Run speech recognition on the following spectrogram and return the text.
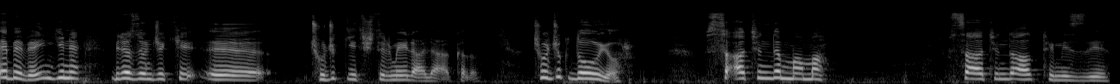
Ebeveyn yine biraz önceki e, çocuk yetiştirmeyle alakalı. Çocuk doğuyor. Saatinde mama, saatinde alt temizliği,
